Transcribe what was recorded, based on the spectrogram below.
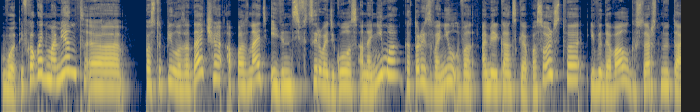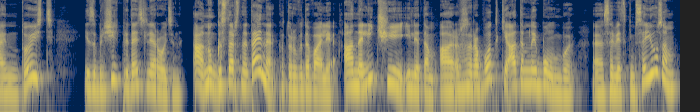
Вот, и в какой-то момент э, поступила задача опознать и идентифицировать голос анонима, который звонил в американское посольство и выдавал государственную тайну, то есть изобличить предателя Родины. А, ну, государственная тайна, которую выдавали, о наличии или там о разработке атомной бомбы э, Советским Союзом.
